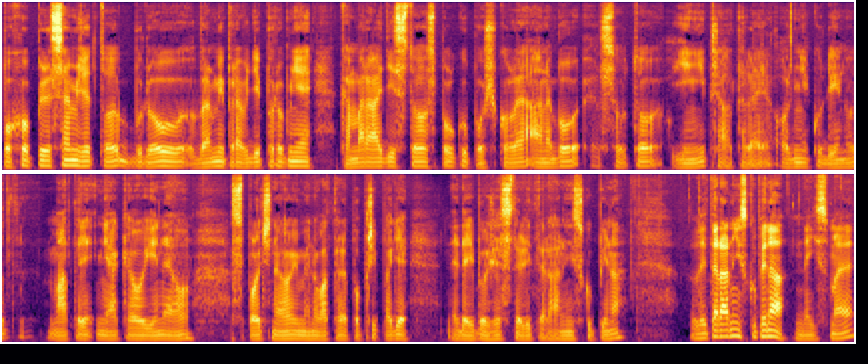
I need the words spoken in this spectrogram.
Pochopil jsem, že to budou velmi pravděpodobně kamarádi z toho spolku po škole, anebo jsou to jiní přátelé od někud jinut. Máte nějakého jiného společného jmenovatele, po případě, nedej bože, jste literární skupina? Literární skupina nejsme.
